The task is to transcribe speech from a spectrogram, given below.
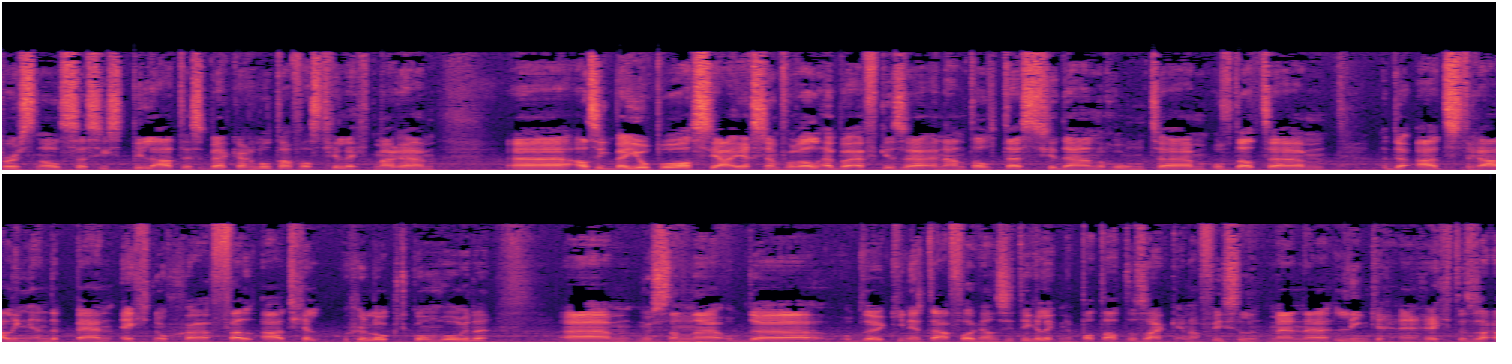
personal sessies Pilates bij Carlotta vastgelegd. Maar uh, als ik bij Joppe was, ja, eerst en vooral hebben we even een aantal tests gedaan rond of dat de uitstraling en de pijn echt nog fel uitgelokt kon worden. Um, moest dan uh, op, de, op de kinetafel gaan zitten, gelijk een patattenzak. En afwisselend mijn uh, linker en rechter,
